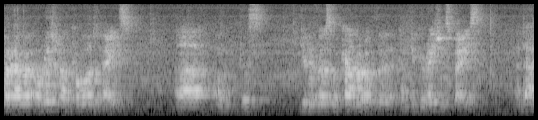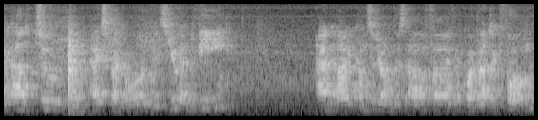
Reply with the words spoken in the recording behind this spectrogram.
were our original coordinates uh, on this universal cover of the configuration space. And I add two extra coordinates, u and v, and I consider on this R5 a quadratic form.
